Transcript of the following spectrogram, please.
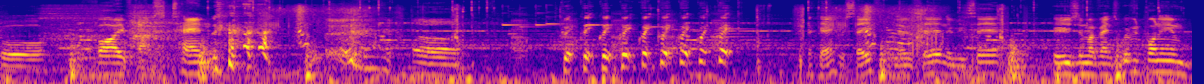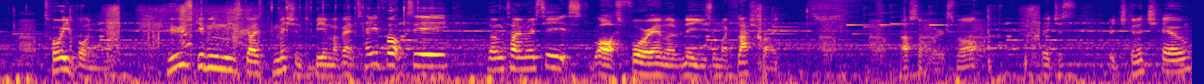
four, five. That's ten. uh, quick, quick, quick, quick, quick, quick, quick, quick, quick. Okay, we're safe. Nobody's here, nobody's here. Who's in my vents? Withered Bonnie and Toy Bonnie. Who's giving these guys permission to be in my vents? Hey Foxy! Long time no see. It's, well, it's 4 a.m. I've never using my flashlight. That's not very smart. We're just, we're just gonna chill.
